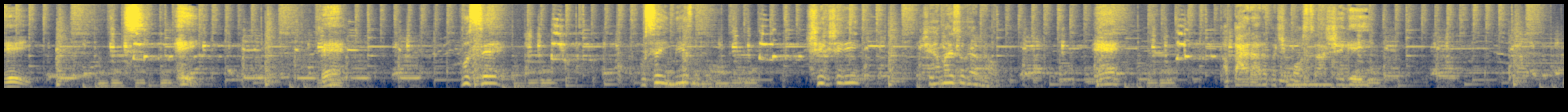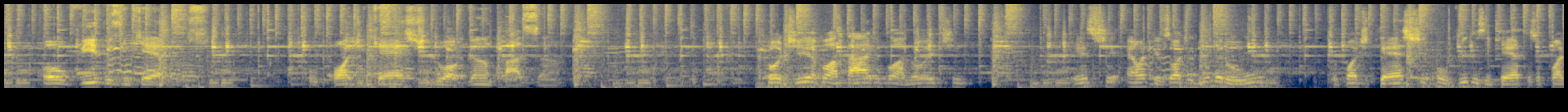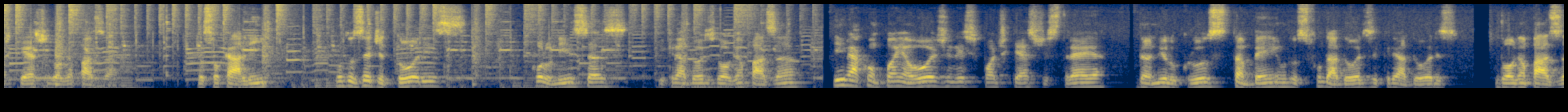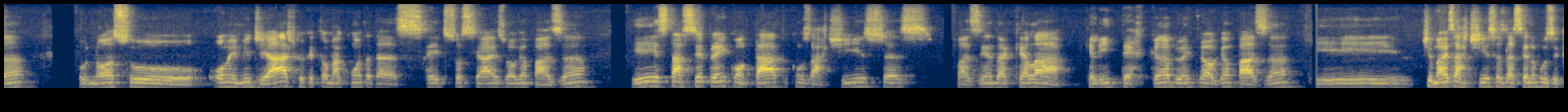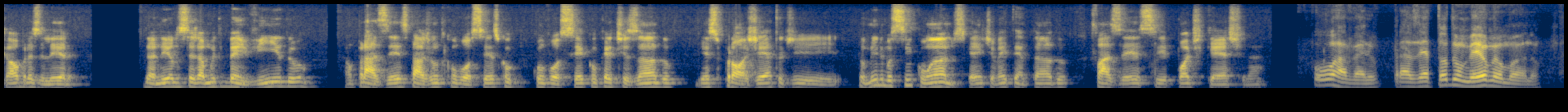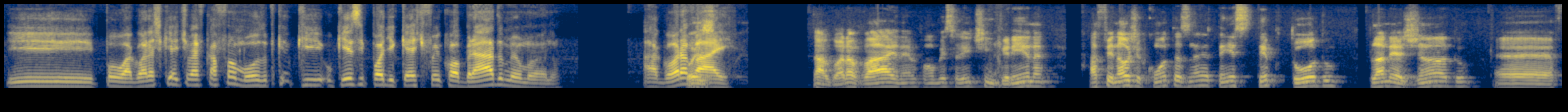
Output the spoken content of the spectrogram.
Ei! Ei! É! Você! Você aí mesmo! Chega, chega aí! Chega mais do canal! É! Tá parada pra te mostrar, chega aí! Ouvidos Inquietos, o podcast do Ogam Pazan. Bom dia, boa tarde, boa noite. Este é o episódio número 1 um do podcast Ouvidos Inquietos, o podcast do Ogam Pazan. Eu sou Carlinhos, um dos editores, colunistas e criadores do Ogam Pazan, e me acompanha hoje neste podcast de estreia Danilo Cruz, também um dos fundadores e criadores do Logan Pazan, o nosso homem midiático que toma conta das redes sociais do Logan Pazan e está sempre em contato com os artistas, fazendo aquela, aquele intercâmbio entre o Logan Pazan e demais artistas da cena musical brasileira. Danilo, seja muito bem-vindo. É um prazer estar junto com vocês, com, com você, concretizando esse projeto de, no mínimo, cinco anos que a gente vem tentando fazer esse podcast, né? Porra, velho, prazer é todo meu, meu mano. E, pô, agora acho que a gente vai ficar famoso, porque o que, o que esse podcast foi cobrado, meu mano, agora pois, vai. Agora vai, né? Vamos ver se a gente engrena. Afinal de contas, né, tem esse tempo todo planejando, é,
